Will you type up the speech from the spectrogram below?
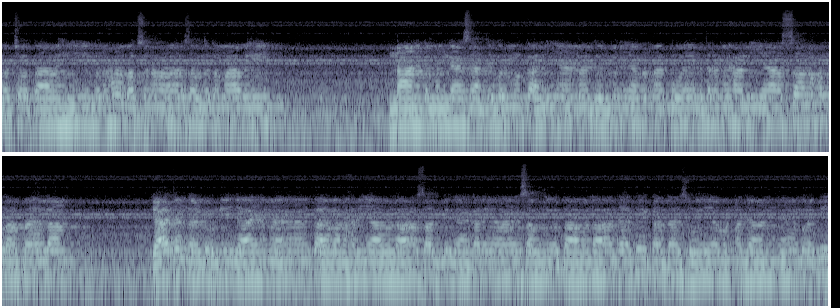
ਪਛੋਤਾਵਹੀ ਗੁਨਾਹ ਬਖਸ਼ਨਹਾਰ ਸ਼ਬਦ ਕਮਾਵਹੀ ਨਾਨਕ ਮੰਗੈ ਸਤਿ ਗੁਰਮੁਖ ਕਾਲੀਐ ਮੈਂ ਤੁਝ ਬਿਨ ਅਵਰ ਨਾ ਕੋਏ ਨਦਰ ਨਿਹਾਲੀਐ। ਆਸਾ ਮਹੱਲਾ ਪਹਿਲਾ ਕਿਆ ਜੰਗਲ ਢੂੰਡੀ ਜਾਇ ਮੈਂ ਘਰ ਵਨ ਹਰਿਆਵਲਾ ਸਜ ਬਿਗੈ ਕਰ ਆਏ ਸਭ ਜਿਉ ਤਾਵਲਾ ਜੈਤੇ ਕਰਤਾ ਸੋਏ ਅਵਰ ਨ ਜਾਣੀਐ, ਗੁਰ ਕੀ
